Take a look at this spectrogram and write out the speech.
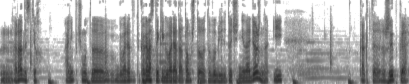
радостях, они почему-то говорят, как раз таки говорят о том, что это выглядит очень ненадежно и как-то жидко,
